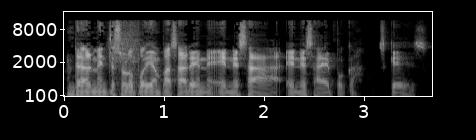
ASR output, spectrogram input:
realmente solo podían pasar en, en esa, en esa época. Es que es,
